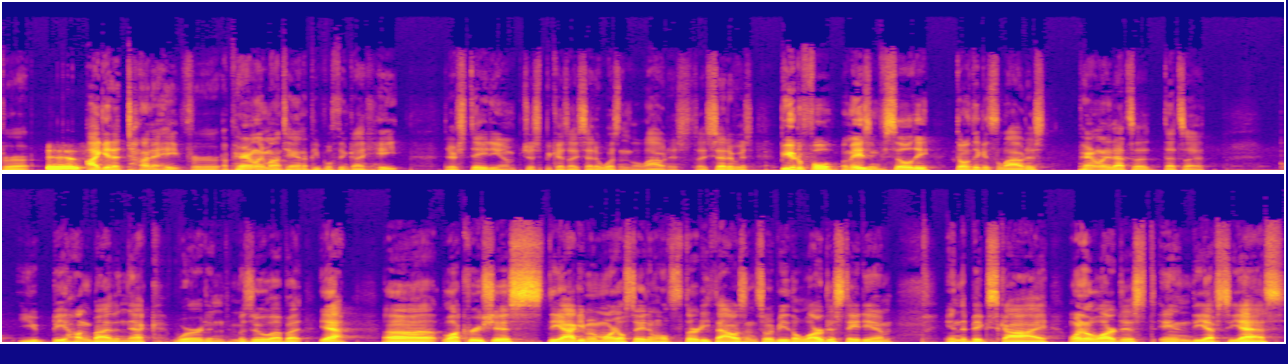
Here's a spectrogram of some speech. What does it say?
for it is. I get a ton of hate for apparently Montana people think I hate their stadium just because I said it wasn't the loudest. I said it was beautiful, amazing facility. Don't think it's the loudest. Apparently that's a that's a you be hung by the neck word in Missoula. But yeah, uh, Las Cruces, the Aggie Memorial Stadium holds 30,000, so it would be the largest stadium in the Big Sky, one of the largest in the FCS.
